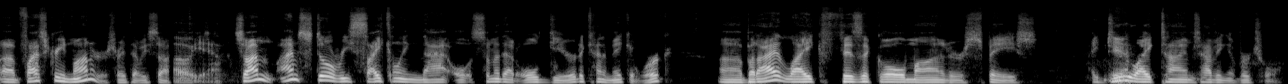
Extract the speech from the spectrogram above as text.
uh, flat screen monitors, right? That we saw. Oh yeah. So I'm I'm still recycling that old, some of that old gear to kind of make it work. Uh, but I like physical monitor space. I do yeah. like times having a virtual,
